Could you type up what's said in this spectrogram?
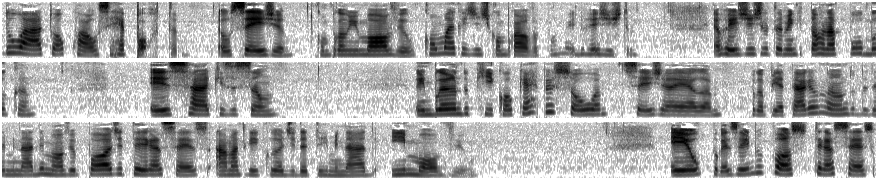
do ato ao qual se reporta. Ou seja, comprou um imóvel, como é que a gente comprova? Por meio do registro. É o registro também que torna pública essa aquisição. Lembrando que qualquer pessoa, seja ela proprietária ou não do determinado imóvel, pode ter acesso à matrícula de determinado imóvel. Eu, por exemplo, posso ter acesso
